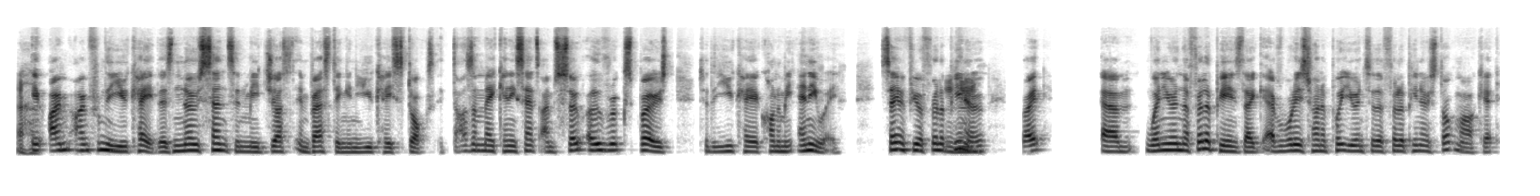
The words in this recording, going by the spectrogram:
Uh-huh. if I'm I'm from the UK. There's no sense in me just investing in UK stocks. It doesn't make any sense. I'm so overexposed to the UK economy anyway. Same if you're a Filipino, right? Um, when you're in the Philippines, like everybody's trying to put you into the Filipino stock market.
